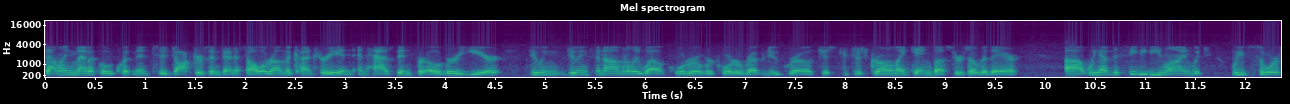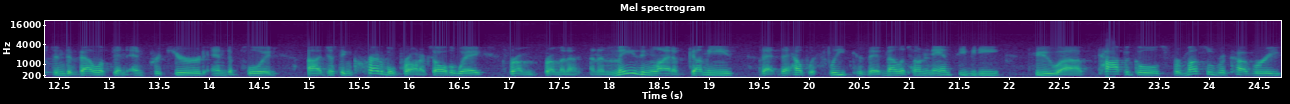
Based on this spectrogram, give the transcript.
selling medical equipment to doctors and dentists all around the country and, and has been for over a year, doing doing phenomenally well, quarter over quarter revenue growth, just just growing like gangbusters over there. Uh, we have the CBD line, which we've sourced and developed and, and procured and deployed uh, just incredible products, all the way from from an, an amazing line of gummies that, that help with sleep because they have melatonin and CBD to uh, topicals for muscle recovery,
